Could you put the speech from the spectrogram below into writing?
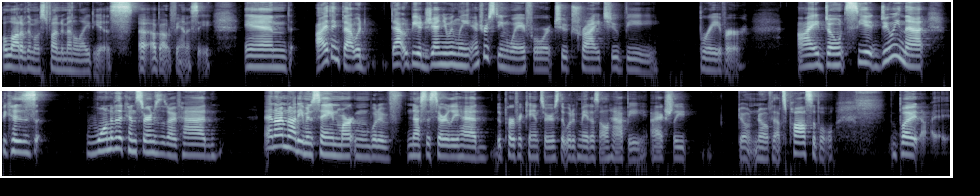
a lot of the most fundamental ideas uh, about fantasy. And I think that would that would be a genuinely interesting way for it to try to be braver. I don't see it doing that because one of the concerns that I've had, and I'm not even saying Martin would have necessarily had the perfect answers that would have made us all happy. I actually don't know if that's possible. But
